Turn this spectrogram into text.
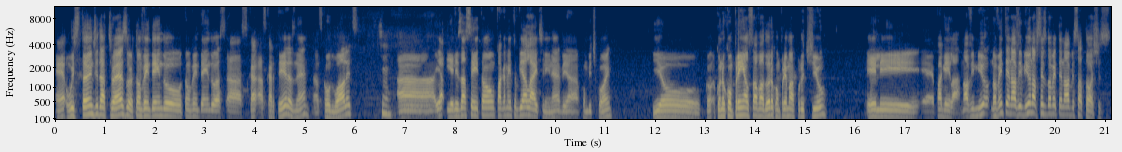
É o stand da Trezor. Estão vendendo, estão vendendo as, as, as carteiras, né? As cold wallets. Sim. Ah, e, e eles aceitam pagamento via Lightning, né? Via, com Bitcoin. E eu, quando eu comprei em El Salvador, eu comprei uma pro tio. Ele, é, paguei lá, 9 mil- 99.999 satoshis.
